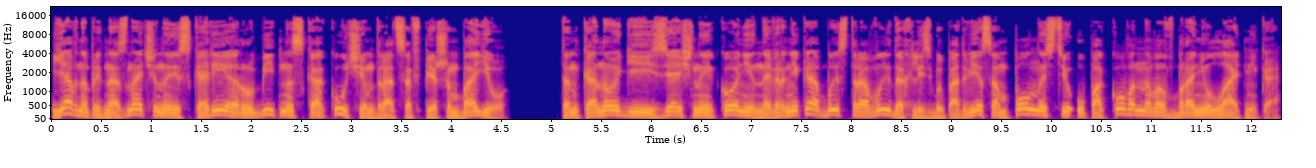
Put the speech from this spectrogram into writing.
явно предназначенные скорее рубить на скаку, чем драться в пешем бою. Тонконогие изящные кони наверняка быстро выдохлись бы под весом полностью упакованного в броню латника.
